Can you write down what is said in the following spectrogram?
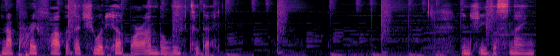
And I pray, Father, that you would help our unbelief today. In Jesus' name,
